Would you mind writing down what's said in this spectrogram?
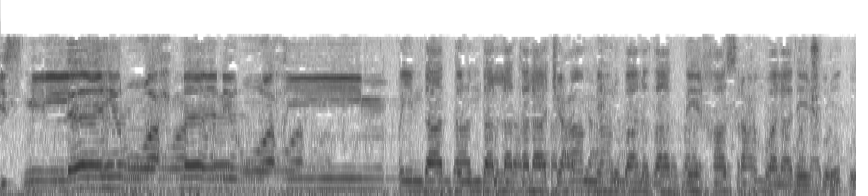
بسم الله الرحمن الرحيم په امداد د نوم د الله تعالی چې عام مهربان ذات دی خاص رحم والا دی شروع کو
